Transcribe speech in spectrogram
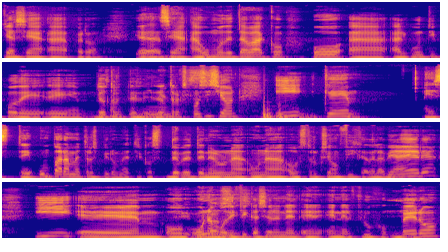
ya sea a, perdón, ya sea a humo de tabaco o a algún tipo de, de, de otra exposición y que este, un parámetro espirométrico. Debe tener una, una, obstrucción fija de la vía aérea y em, o una modificación en el, en, el flujo. Pero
